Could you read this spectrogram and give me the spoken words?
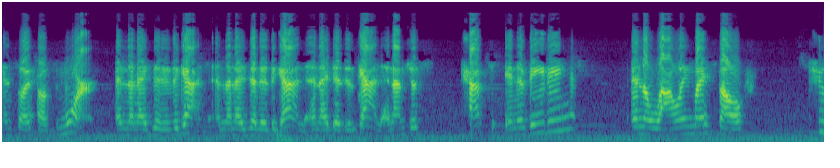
And so I found some more, and then I did it again, and then I did it again, and I did it again, and I'm just kept innovating and allowing myself to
